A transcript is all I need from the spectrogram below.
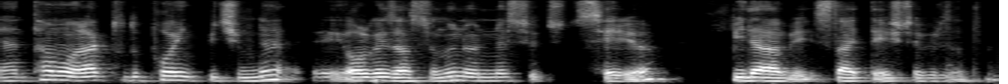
yani tam olarak to the point biçimde e, organizasyonların önüne seriyor. Bir daha bir slide değiştirebiliriz zaten.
